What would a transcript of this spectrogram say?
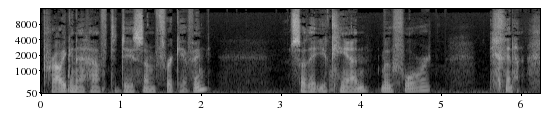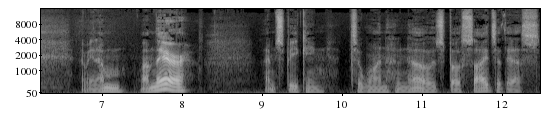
probably going to have to do some forgiving so that you can move forward. And I mean, I'm I'm there. I'm speaking to one who knows both sides of this.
